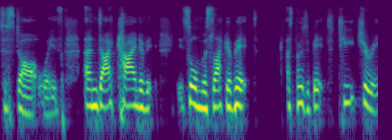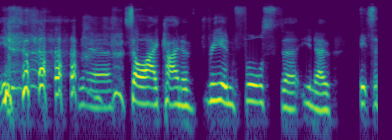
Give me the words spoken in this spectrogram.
to start with, and I kind of it's almost like a bit I suppose a bit teachery. Yeah. So I kind of reinforce that, you know, it's a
